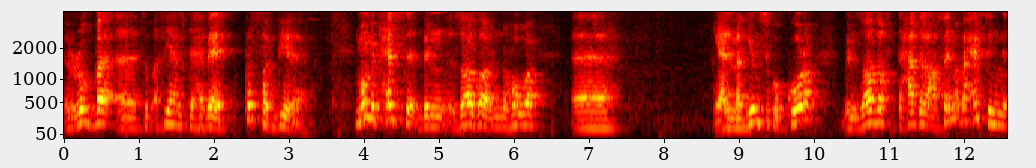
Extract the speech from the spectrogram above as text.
الركبة آه، تبقى فيها التهابات. قصة كبيرة يعني. المهم تحس بن زازا إن هو آه يعني لما بيمسك الكورة بن زازا في اتحاد العاصمة بحس إن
